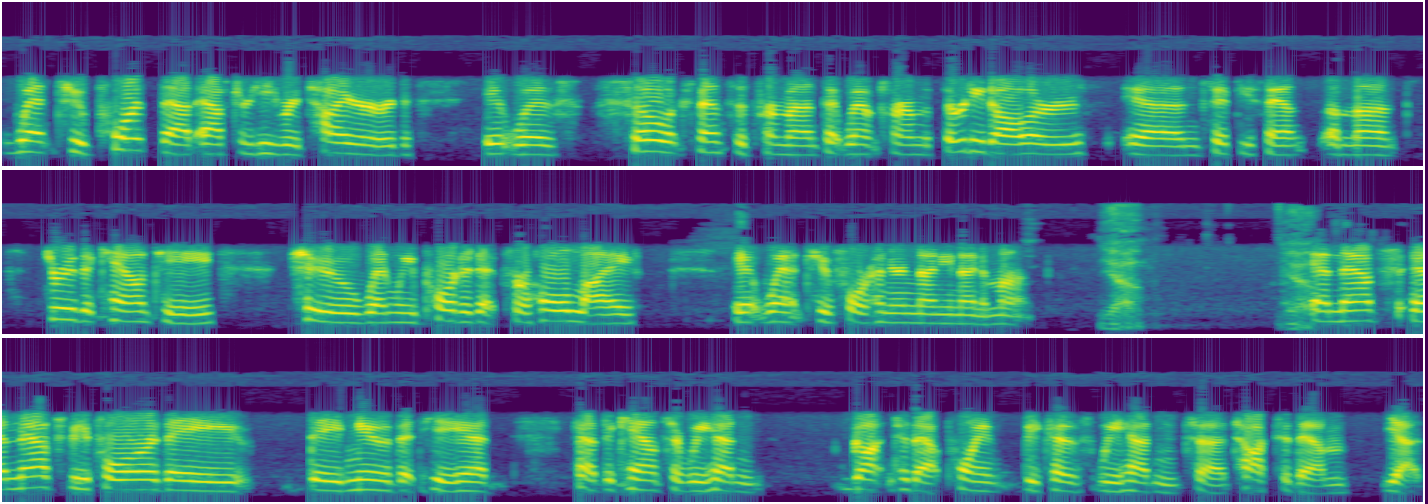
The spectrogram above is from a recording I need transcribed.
went to port that after he retired, it was so expensive per month. It went from thirty dollars and fifty cents a month through the county to when we ported it for whole life, it went to four hundred ninety nine a month. Yeah. Yeah. And that's and that's before they they knew that he had had the cancer. We hadn't gotten to that point because we hadn't uh, talked to them yet.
